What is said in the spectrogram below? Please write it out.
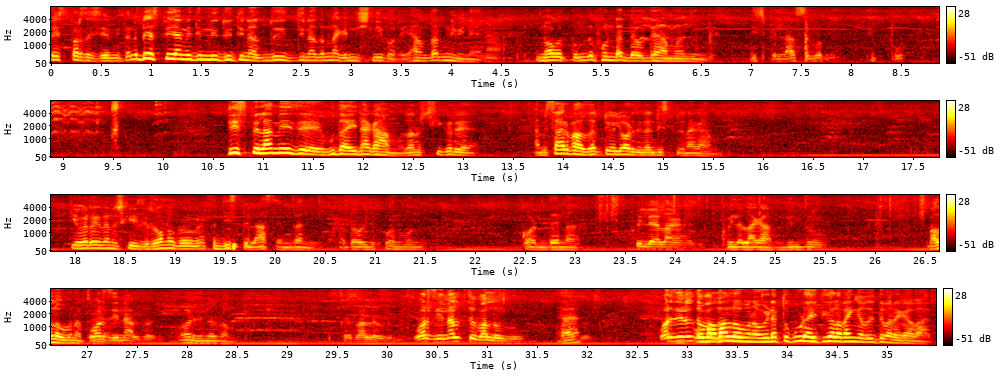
বেশ পারতেছি আমি। তাহলে বেশ পেয়ে আমি দিমনি দুই তিন হাজার দুই তিন হাজার নাকি নিস নি পরে। এখন তো আর নিবি না। নগদ কম তো ফোনটা দাও দে আমার জন্য। ডিসপ্লে আছে বলে। ডিসপ্লে আমি এই যে হুদাই না গাহাম জানিস কি করে? আমি চার পাঁচ হাজার টাকা অরিজিনাল ডিসপ্লে না গাহাম। কি করে জানিস কি? যে রনক একটা ডিসপ্লে আছে আমি জানি। ওটা ওই যে ফোন মন দেয় না। লাগা কইলা লাগাম কিন্তু ভালো হব না তো। অরিজিনাল পাবি অরিজিনাল তো ভালো হবে হ্যাঁ? অরিজিনাল তো ভালো। হব না ওইটা তো কুড়াইতে গেলে ভাঙ্গা দিতে পারে আবার।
